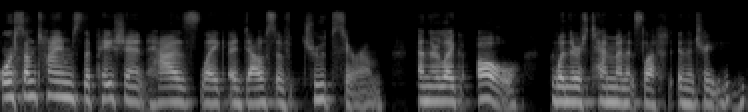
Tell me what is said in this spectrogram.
Or sometimes the patient has like a dose of truth serum and they're like, oh, when there's 10 minutes left in the treatment.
